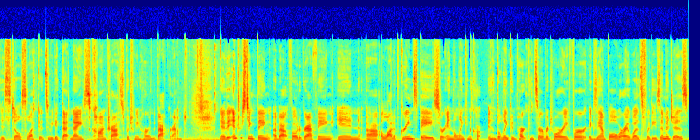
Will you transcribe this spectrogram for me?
is still selected. So we get that nice contrast between her and the background. Now, the interesting thing about photographing in uh, a lot of green space or in the Lincoln in the Lincoln Park Conservatory, for example, where I was for these images,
